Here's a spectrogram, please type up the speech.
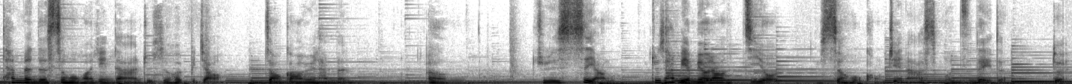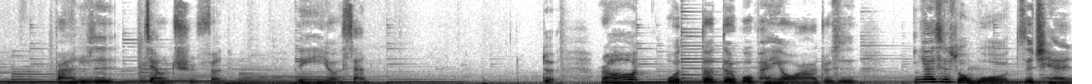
他们的生活环境当然就是会比较糟糕，因为他们嗯，就是饲养，就是他们也没有让鸡有生活空间啊什么之类的。对，反正就是这样区分零一二三。对，然后我的德国朋友啊，就是。应该是说，我之前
